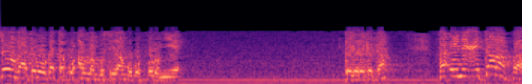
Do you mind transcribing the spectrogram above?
so nga ate bwogatta ku allah mu busiraamu bufulumye tegerekeka? Fa in itarafa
